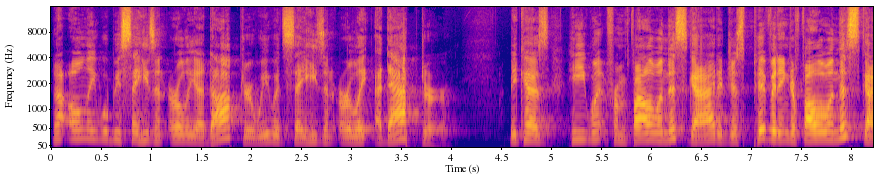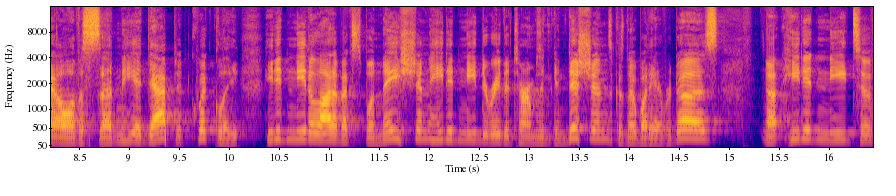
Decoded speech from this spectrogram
Not only would we say he's an early adopter, we would say he's an early adapter because he went from following this guy to just pivoting to following this guy all of a sudden. He adapted quickly. He didn't need a lot of explanation. He didn't need to read the terms and conditions because nobody ever does. Uh, he didn't need to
